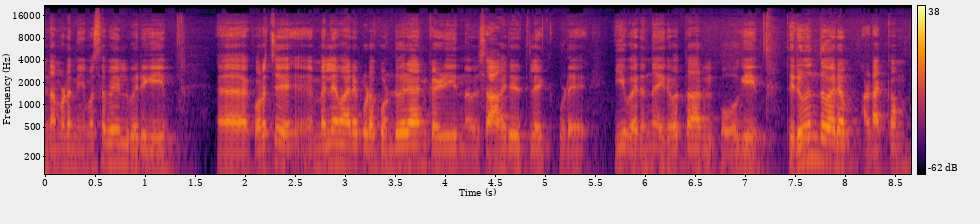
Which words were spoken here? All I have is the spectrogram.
നമ്മുടെ നിയമസഭയിൽ വരികയും കുറച്ച് എം എൽ എമാരെ കൂടെ കൊണ്ടുവരാൻ കഴിയുന്ന ഒരു സാഹചര്യത്തിലേക്ക് കൂടെ ഈ വരുന്ന ഇരുപത്താറിൽ പോവുകയും തിരുവനന്തപുരം അടക്കം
